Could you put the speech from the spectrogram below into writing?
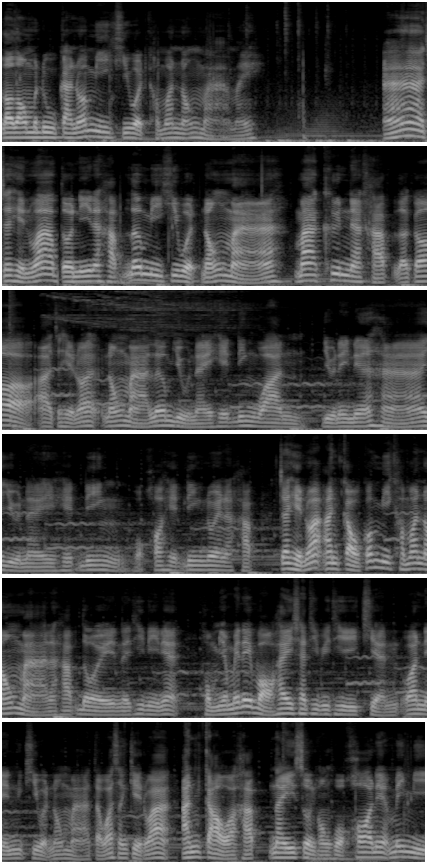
เราลองมาดูกันว่ามีคีย์เวิร์ดคำว่าน้องหมาไหม อ่าจะเห็นว่าตัวนี้นะครับเริ่มมีคีย์เวิร์ดน้องหมามากขึ้นนะครับ แล้วก็อาจจะเห็นว่าน้องหมาเริ่มอยู่ใน heading 1 อยู่ในเนื้อหาอยู่ใน heading หัวข้อ heading ด้วยนะครับ จะเห็นว่าอันเก่าก็มีคำว่าน้องหมานะครับ โดยในที่นี้เนี่ย ผมยังไม่ได้บอกให้ ChatGPT เขียนว่าเน้นคีย์เวิร์ดน้องหมา แต่ว่าสังเกตว่าอันเก่าอะครับในส่วนของหัวข้อเนี่ยไม่มี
